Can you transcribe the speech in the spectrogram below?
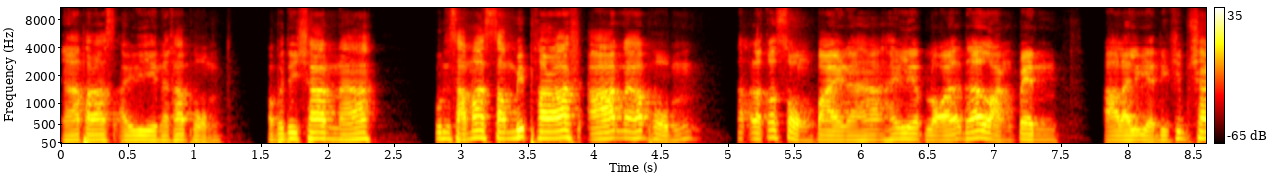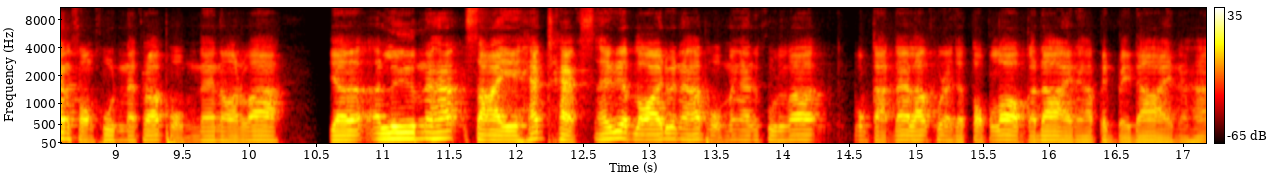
นะพาราสไอดีนะครับผม competition นะ คุณสามารถ submit p a r a s art นะครับผม แล้วก็ส่งไปนะฮะ ให้เรียบร้อยแล้วด้าหลังเป็นรายละเอียด description ของคุณนะครับผมแน่นอนว่า อย่าลืมนะฮะ ใส่ hashtag ให้เรียบร้อยด้วยนะครับผมไม่งั้นคุณก็โอกาสได้แล้วคุณอาจจะตกรอบก็ได้นะครับ เป็นไปได้นะฮะ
